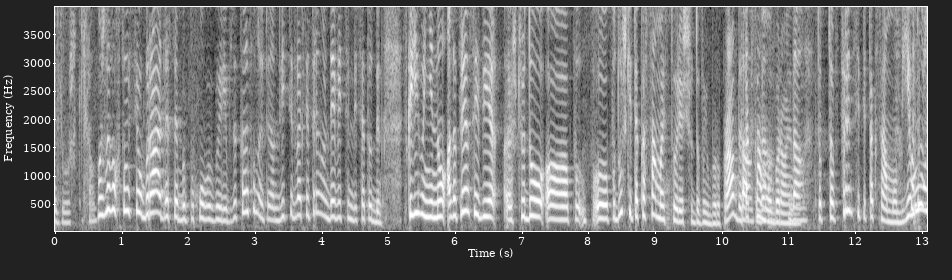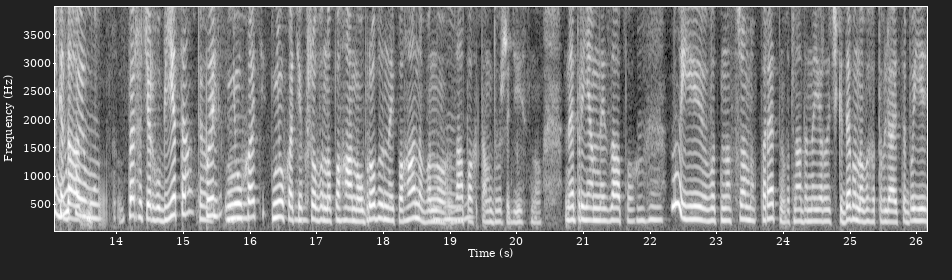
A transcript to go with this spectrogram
одюшки. Там. Можливо, хтось обирає для себе пуховий виріб. Зателефонуйте нам 223 09 71. Скажіть мені, ну але в принципі е, щодо е, по- по- подушки така сама історія щодо вибору, правда? Так, Так, само да, обираємо. да. Тобто, в принципі, так само б'ємо, Подушки, да, в першу чергу б'єте, пиль, нюхать, нюхать, якщо воно погано оброблене і погано, воно запах там дуже дійсно неприємний запах. Ну і от на сам вперед, от треба на ярлички, де воно виготовляється, бо є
